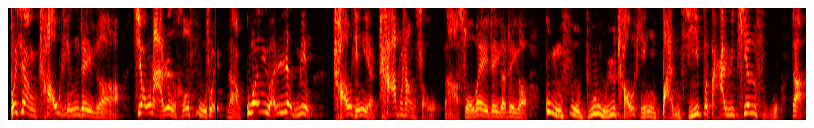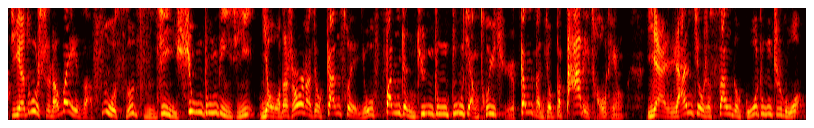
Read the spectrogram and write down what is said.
不向朝廷这个交纳任何赋税啊，官员任命。朝廷也插不上手啊！所谓这个这个共赋不入于朝廷，版籍不达于天府啊！节度使的位子，父死子继，兄终弟及，有的时候呢，就干脆由藩镇军中诸将推举，根本就不搭理朝廷，俨然就是三个国中之国。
